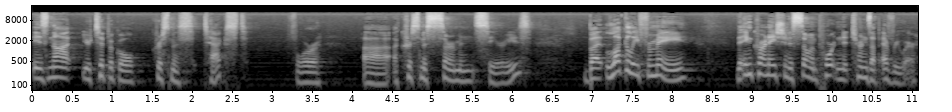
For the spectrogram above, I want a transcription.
is not your typical Christmas text for uh, a Christmas sermon series. But luckily for me, the incarnation is so important it turns up everywhere.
